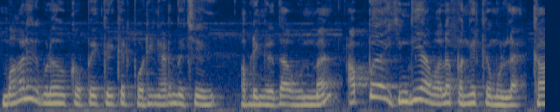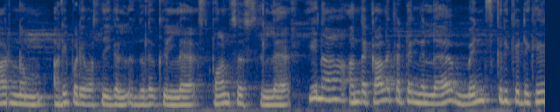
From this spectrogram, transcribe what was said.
மகளிர் உலகக்கோப்பை கிரிக்கெட் போட்டி நடந்துச்சு. அப்படிங்கிறது தான் உண்மை. அப்போ இந்தியாவால் பங்கேற்க முடியல. காரணம் அடிப்படை வசதிகள் அந்த அளவுக்கு இல்லை ஸ்பான்சர்ஸ் இல்லை. ஏன்னா அந்த காலகட்டங்களில் மென்ஸ் கிரிக்கெட்டுக்கு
